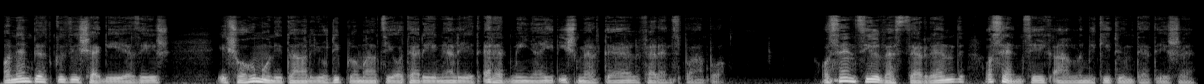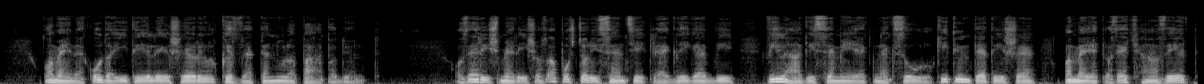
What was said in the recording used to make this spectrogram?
a nemzetközi segélyezés és a humanitárius diplomácia terén elét eredményeit ismerte el Ferenc pápa. A Szent Szilveszter rend a Szentszék állami kitüntetése, amelynek odaítéléséről közvetlenül a pápa dönt. Az elismerés az apostoli szentszék legrégebbi, világi személyeknek szóló kitüntetése, amelyet az egyházért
